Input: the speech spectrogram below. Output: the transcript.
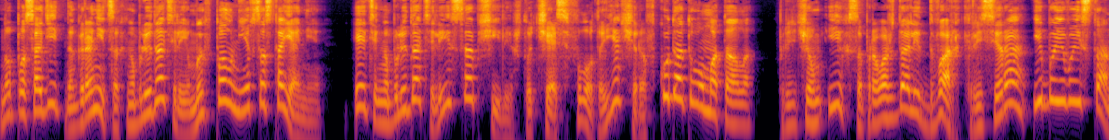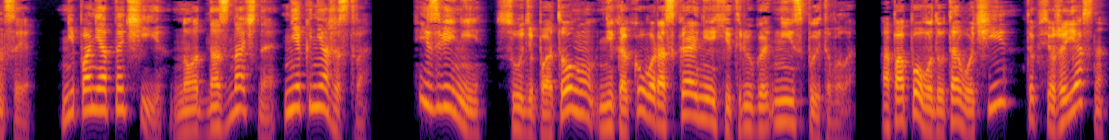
Но посадить на границах наблюдателей мы вполне в состоянии. Эти наблюдатели и сообщили, что часть флота ящеров куда-то умотала. Причем их сопровождали два крейсера и боевые станции. Непонятно чьи, но однозначно не княжество. Извини, судя по тому, никакого раскаяния хитрюга не испытывала. А по поводу того, чьи, так все же ясно.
